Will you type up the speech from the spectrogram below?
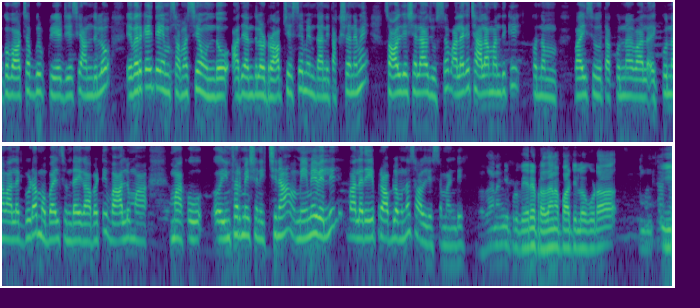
ఒక వాట్సాప్ గ్రూప్ క్రియేట్ చేసి అందులో ఎవరికైతే ఏం సమస్య ఉందో అది అందులో డ్రాప్ చేస్తే మేము దాన్ని తక్షణమే సాల్వ్ చేసేలా చూస్తాం. అలాగే చాలా మందికి కొంచెం వయసు తక్కువ ఉన్న వాళ్ళ ఎక్కువ ఉన్న వాళ్ళకి కూడా మొబైల్స్ ఉన్నాయి కాబట్టి వాళ్ళు మా మాకు ఇన్ఫర్మేషన్ ఇచ్చినా మేమే వెళ్ళి వాళ్ళది ఏ ప్రాబ్లం ఉన్నా సాల్వ్ చేస్తామండి. ప్రధానంగా ఇప్పుడు వేరే ప్రధాన పార్టీలో కూడా ఈ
